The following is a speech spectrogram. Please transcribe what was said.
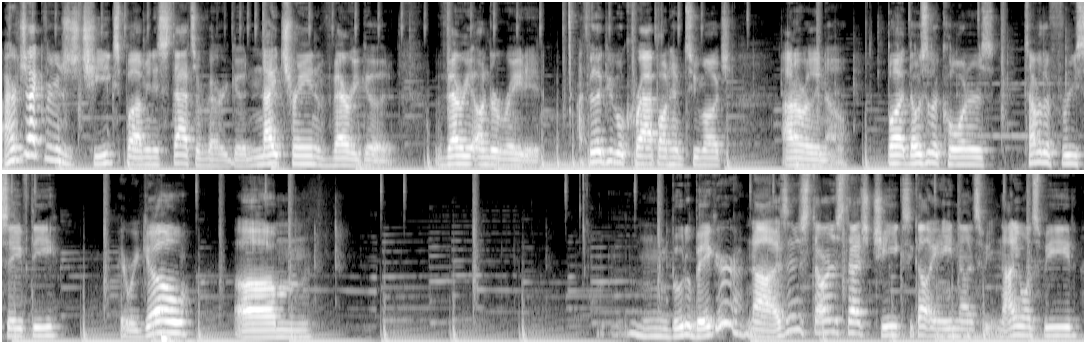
I heard Shaq Griffin's cheeks, but I mean his stats are very good. Night Train, very good. Very underrated. I feel like people crap on him too much. I don't really know. But those are the corners. Time for the free safety. Here we go. Um, mm, Budda Baker? Nah, isn't his starting stats cheeks? He got like 89 speed, 91 speed.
